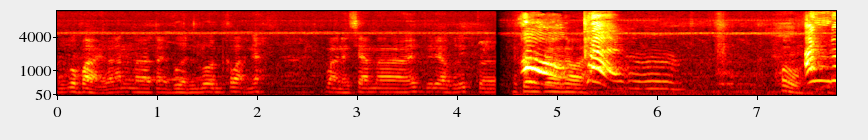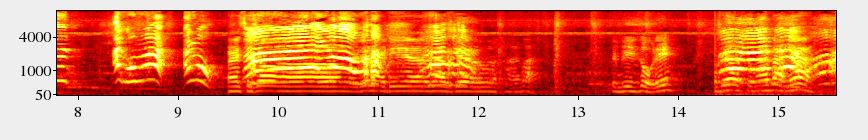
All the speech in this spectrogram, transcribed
mấy quả vải và ăn à, tại vườn luôn các bạn nhé. Các bạn hãy xem hết video clip uh, rồi Ồ, anh anh ngủ ạ anh ngủ này sẽ cho mấy đứa này đi ra kia hái vải. Chuẩn bị rổ đi. Ok xuống hái vải nhá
